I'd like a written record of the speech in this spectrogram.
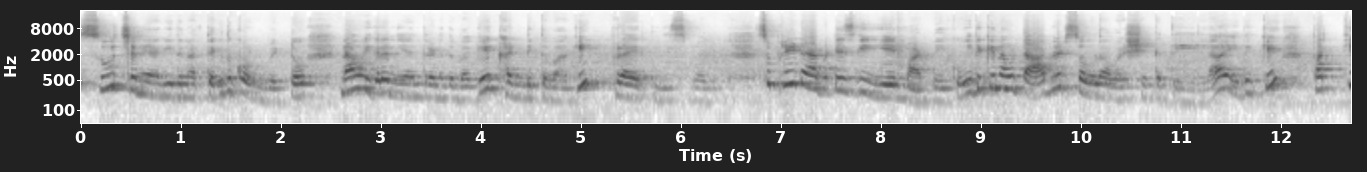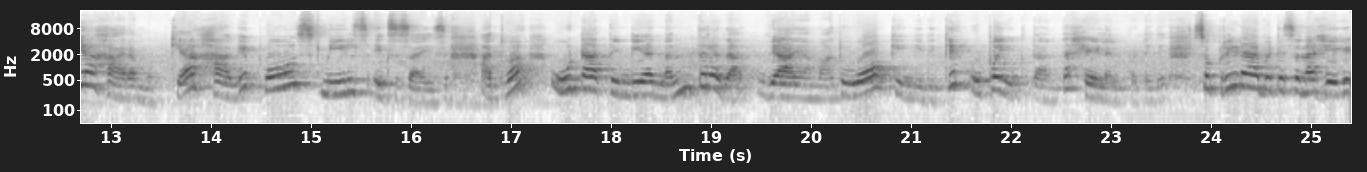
ಸೂಚನೆಯಾಗಿ ಇದನ್ನು ತೆಗೆದುಕೊಂಡುಬಿಟ್ಟು ನಾವು ಇದರ ನಿಯಂತ್ರಣದ ಬಗ್ಗೆ ಖಂಡಿತವಾಗಿ ಪ್ರಯತ್ನಿಸ್ಬೋದು. ಸೊ ಪ್ರೀ ಡಯಾಬಿಟೀಸ್ಗೆ ಏನು ಮಾಡಬೇಕು? ಇದಕ್ಕೆ ನಾವು ಟ್ಯಾಬ್ಲೆಟ್ಸ್ ತಗೊಳ್ಳೋ ಅವಶ್ಯಕತೆ ಇಲ್ಲ. ಇದಕ್ಕೆ ಪಥ್ಯಾಹಾರ ಮುಖ್ಯ. ಹಾಗೆ ಪೋಸ್ಟ್ ಮೀಲ್ಸ್ ಎಕ್ಸಸೈಸ್ ಅಥವಾ ಊಟ ತಿಂಡಿಯ ನಂತರದ ವ್ಯಾಯಾಮ ಅದು ವಾಕಿಂಗ್ ಇದಕ್ಕೆ ಉಪಯುಕ್ತ ಅಂತ ಹೇಳಲ್ಪಟ್ಟಿದೆ. ಸೊ ಪ್ರೀ ಡಯಾಬಿಟಿಸನ್ನು ಹೇಗೆ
